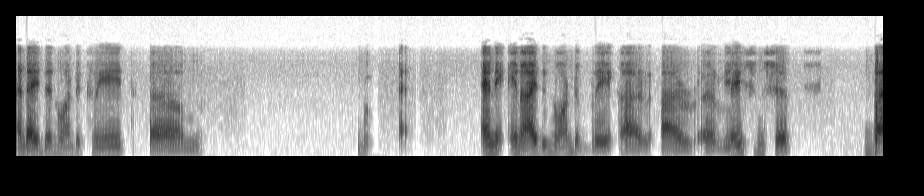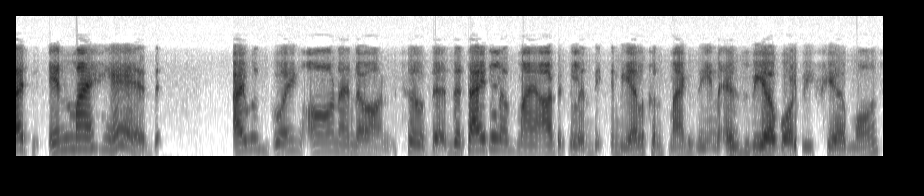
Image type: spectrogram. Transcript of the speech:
and I didn't want to create. Um, and you know, I didn't want to break our our, our relationship but in my head i was going on and on so the the title of my article in the in the elephant magazine is we are what we fear most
